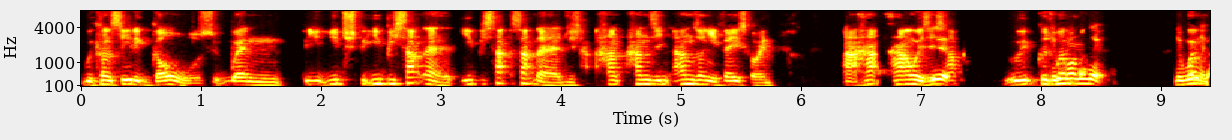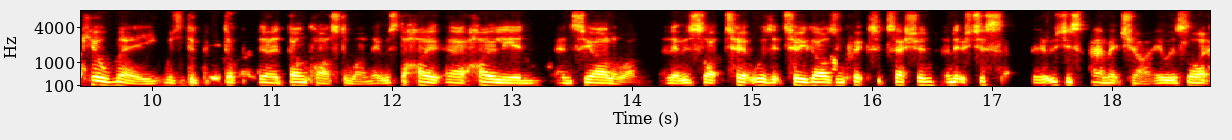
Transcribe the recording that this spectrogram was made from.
we conceded goals when you, would just you'd be sat there, you'd be sat, sat there, just hands in, hands on your face, going, uh, how, how is this yeah. happening? Because the one that the one that killed me was the, the uh, Doncaster one. It was the Ho, uh, Holy and, and Nsiala one, and it was like two, was it two goals in quick succession? And it was just it was just amateur. It was like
